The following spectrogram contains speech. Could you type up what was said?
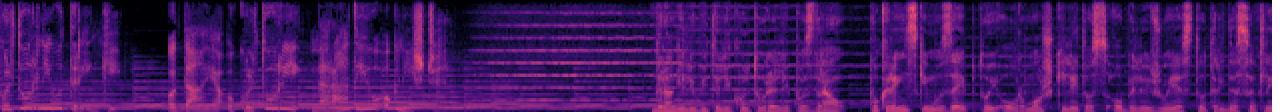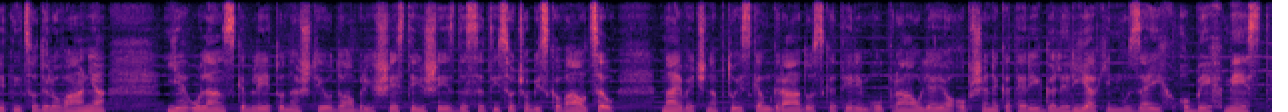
Kulturni utrinki, oddaja o kulturi na Radiu Ognišče. Dragi ljubitelji kulture, lepo zdrav! Pokrajinski muzej Ptuj Ormož, ki letos obeležuje 130-letnico delovanja, je v lanskem letu naštel dobrih 66 tisoč obiskovalcev, največ na Ptujskem gradu, s katerim upravljajo ob še nekaterih galerijah in muzejih obeh mest.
